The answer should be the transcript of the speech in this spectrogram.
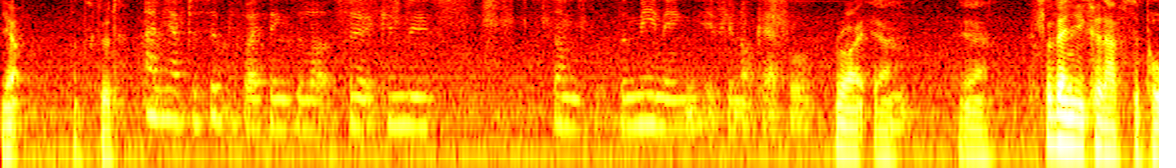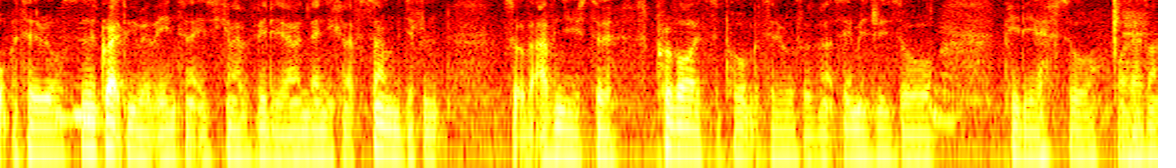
every year. That's good. And you have to simplify things a lot, so it can lose some of the meaning if you're not careful. Right, yeah, mm. yeah. But then you could have support materials. Mm -hmm. The great thing about the internet is you can have video and then you can have so many different sort of avenues to provide support materials, whether that's images or yeah. PDFs or whatever.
